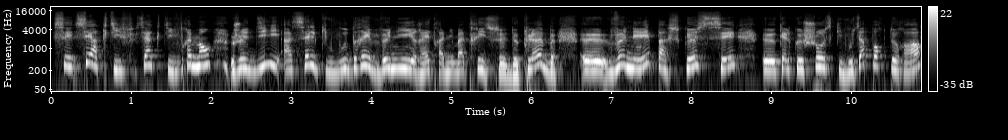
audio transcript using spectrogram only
c'est actif, c'est actif. Vraiment, je dis à celles qui voudraient venir être animatrice de club, euh, venez parce que c'est quelque chose qui vous apportera.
